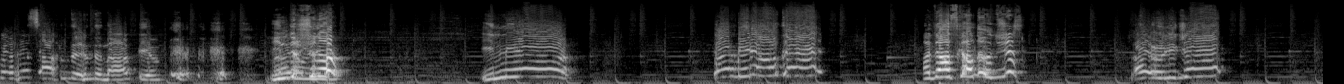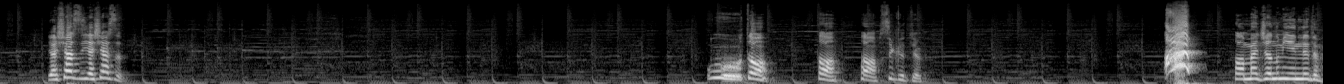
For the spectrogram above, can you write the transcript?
bana saldırdı ne yapayım? İndir şunu. İnmiyor. Lan beni aldı. Hadi az kaldı öleceğiz. Lan öleceğim. Yaşarsın yaşarsın. Uuu tamam. Tamam tamam sıkıntı yok. Ah! Tamam ben canımı yeniledim.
